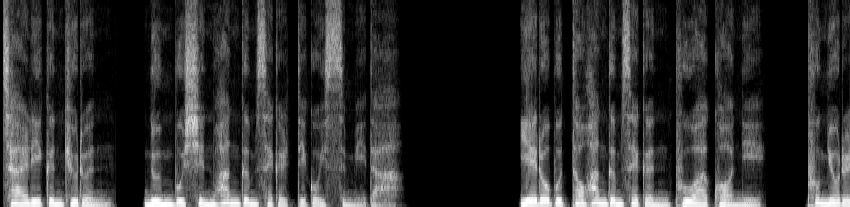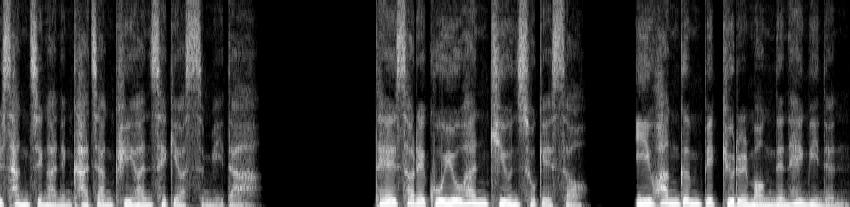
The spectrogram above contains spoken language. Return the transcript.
잘 익은 귤은 눈부신 황금색을 띠고 있습니다. 예로부터 황금색은 부와 권위, 풍요를 상징하는 가장 귀한 색이었습니다. 대설의 고요한 기운 속에서 이 황금빛 귤을 먹는 행위는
